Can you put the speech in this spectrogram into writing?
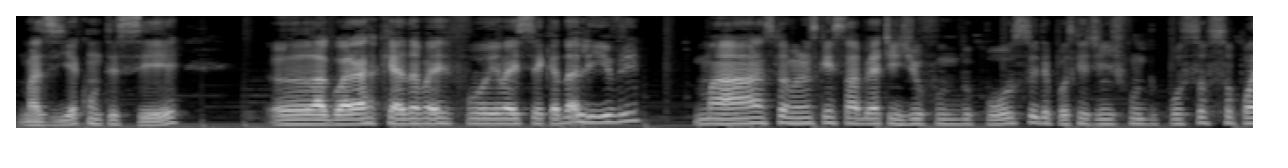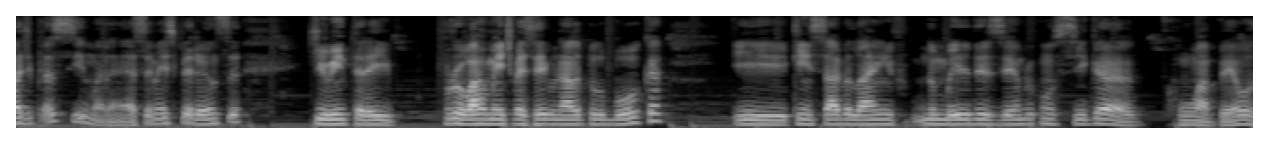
mas ia acontecer. Uh, agora a queda vai, foi, vai ser queda livre, mas pelo menos quem sabe atingir o fundo do poço e depois que atingir o fundo do poço só, só pode ir pra cima, né? Essa é a minha esperança, que o Inter aí provavelmente vai ser eliminado pelo Boca e quem sabe lá em, no meio de dezembro consiga, com o Abel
